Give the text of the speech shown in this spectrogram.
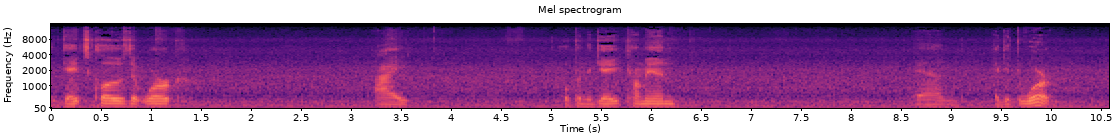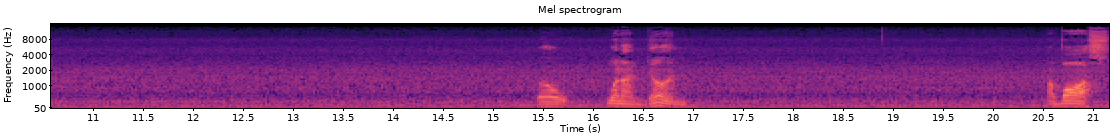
The gates closed at work. I open the gate, come in, and I get to work. Well, when I'm done, my boss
